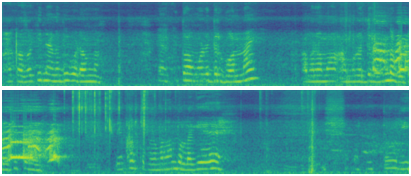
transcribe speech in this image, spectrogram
ফাঁকা যা কিনে এনে দিব ডাম না। এক তো আমার এদের ঘর নাই আমার আমার এদের আনন্দ করতে ঠিক যে কষ্ট করে আমার আনন্দ লাগে। ইস, আমি তো রে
